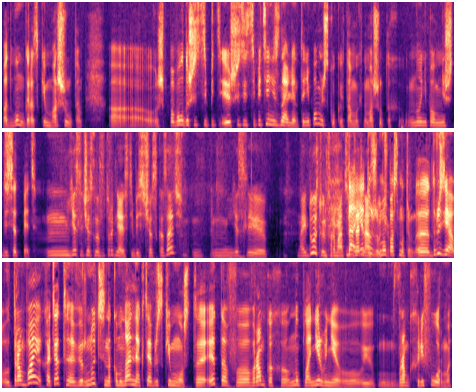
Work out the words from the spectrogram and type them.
по двум городским маршрутам. А, по поводу 65, 65 не знаю, Лен, ты не помнишь, сколько их там их на маршрутах? Ну, не помню, не 65. Если честно, затрудняюсь тебе сейчас сказать. Если Найду эту информацию. Да, я тоже, мы посмотрим. Э, друзья, трамваи хотят вернуть на коммунальный Октябрьский мост. Это в, в рамках ну, планирования, в рамках реформы.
